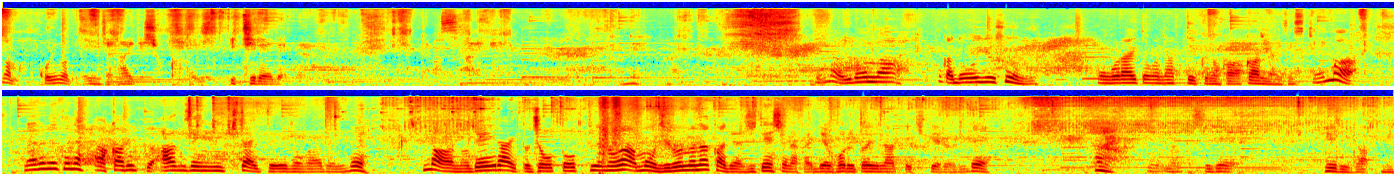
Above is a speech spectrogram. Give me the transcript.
まあまあ、こういうのでもいいんじゃないでしょうかという一例でやってます。はい。で、まあ、いろんな、なんかどういう風に今後ライトがなっていくのかわかんないですけど、まあ、なるべくね、明るく安全に行きたいというのがあるんで、まあ、あの、デイライト上等っていうのは、もう自分の中では自転車の中でデフォルトになってきてるんで、はあ、なんかすげえ、ヘリがめっ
